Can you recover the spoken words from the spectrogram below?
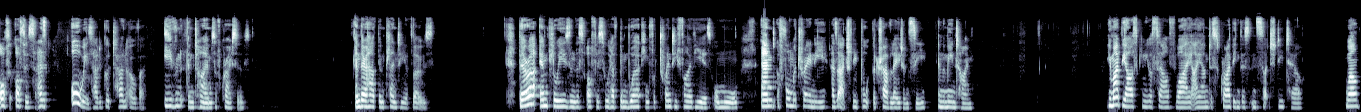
office has always had a good turnover, even in times of crisis. And there have been plenty of those. There are employees in this office who have been working for 25 years or more, and a former trainee has actually bought the travel agency in the meantime. You might be asking yourself why I am describing this in such detail. Well,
